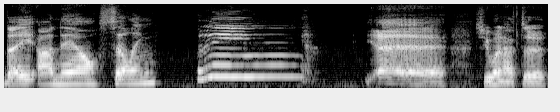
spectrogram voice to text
They are now selling. Yeah! So you won't have to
